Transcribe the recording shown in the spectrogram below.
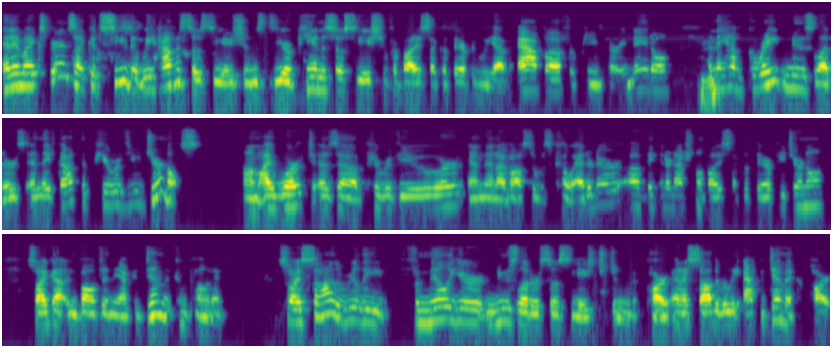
and in my experience i could see that we have associations the european association for body psychotherapy we have APA for pre and perinatal mm-hmm. and they have great newsletters and they've got the peer reviewed journals um, i worked as a peer reviewer and then i've also was co-editor of the international body psychotherapy journal so i got involved in the academic component so I saw the really familiar newsletter association part and I saw the really academic part.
